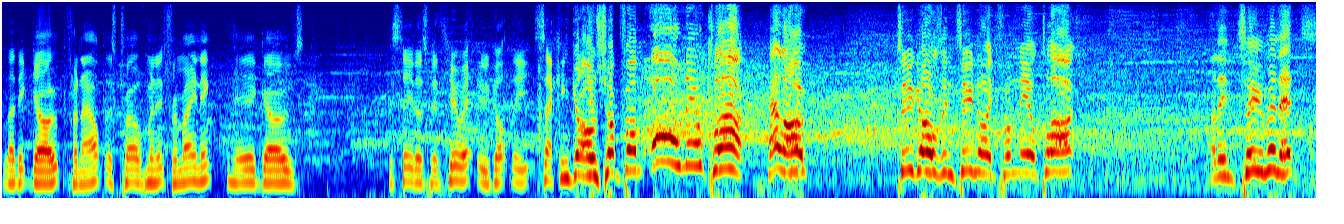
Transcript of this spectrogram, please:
let it go for now. There's 12 minutes remaining. Here goes the Steelers with Hewitt, who got the second goal shot from. Oh, Neil Clark! Hello! Two goals in two nights from Neil Clark. And in two minutes,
